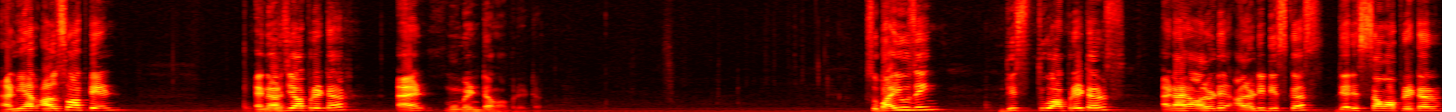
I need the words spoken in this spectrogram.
and we have also obtained energy operator and momentum operator. So by using these two operators and I have already already discussed there is some operator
